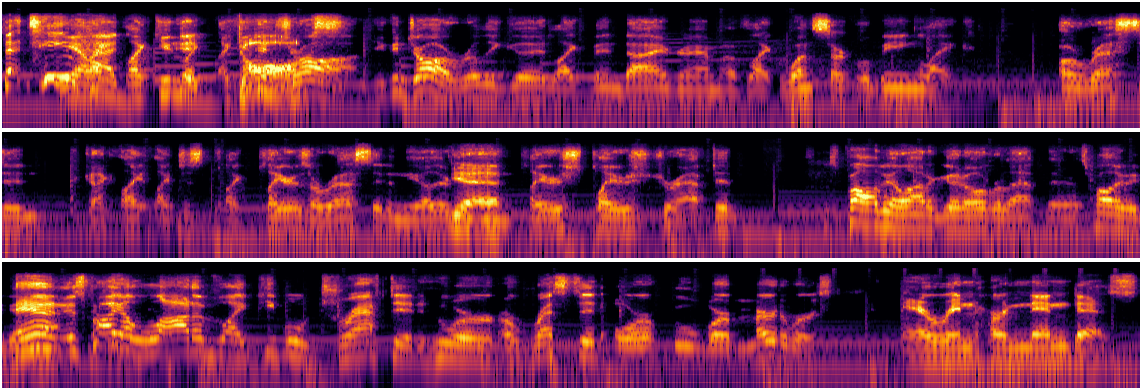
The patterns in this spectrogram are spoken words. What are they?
That team Yeah, had like, like you can like, like you can draw you can draw a really good like Venn diagram of like one circle being like arrested, like like like just like players arrested, and the other Yeah. being players players drafted. There's probably a lot of good overlap there. It's probably a good and it's probably a lot of like people drafted who were arrested or who were murderers. Aaron Hernandez.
